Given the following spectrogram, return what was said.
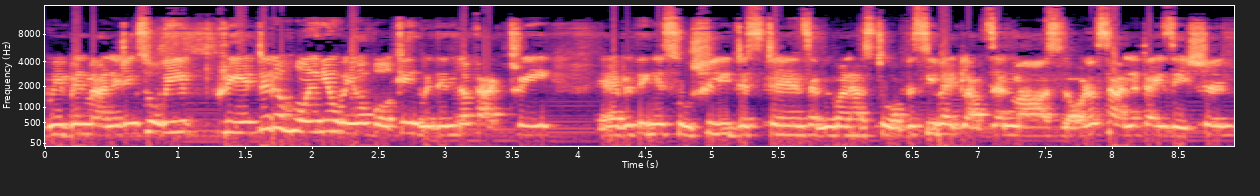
We've been managing. So we've created a whole new way of working within the factory. Everything is socially distanced. Everyone has to obviously wear gloves and masks. A lot of sanitization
